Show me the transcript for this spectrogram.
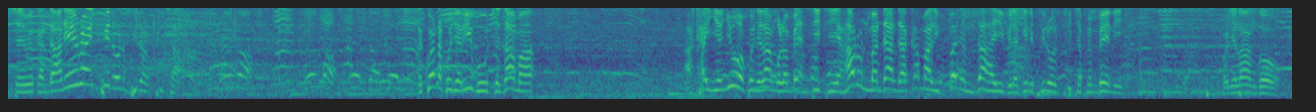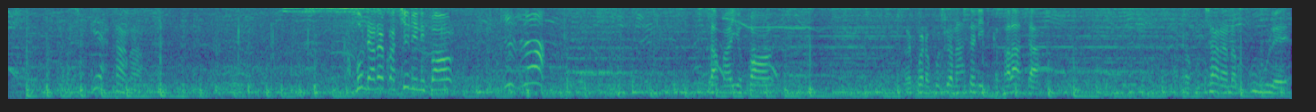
ashaiweka ndani, right mpira mpira unapita, anakwenda kujaribu, tazama, akainyanyua kwenye lango la Mbeya City. Harun Mandanda kama alifanya mzaha hivi, lakini mpira ulipita pembeni kwenye lango, nasogea sana. Kabunda anawekwa chini, ni foul. Zama hiyo foul anakwenda kukiwa na Hassan Kapalata akakutana na mguu ule,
